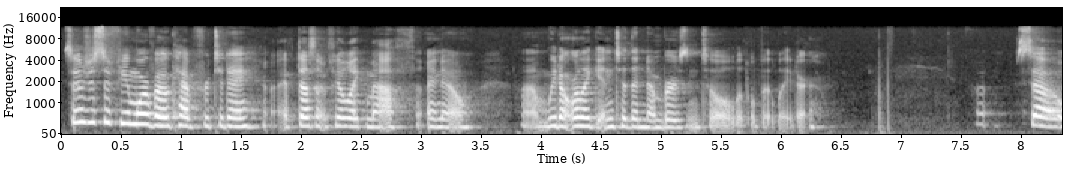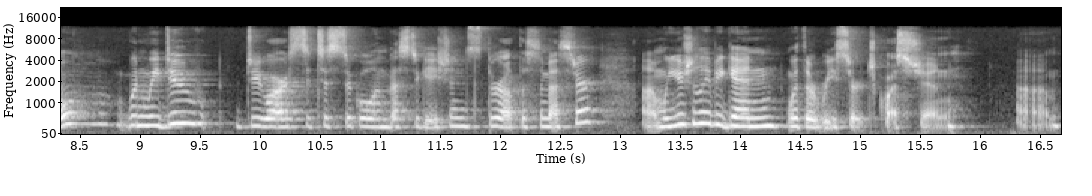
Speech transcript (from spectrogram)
So just a few more vocab for today. It doesn't feel like math, I know. Um, we don't really get into the numbers until a little bit later. So when we do do our statistical investigations throughout the semester, um, we usually begin with a research question. Um,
